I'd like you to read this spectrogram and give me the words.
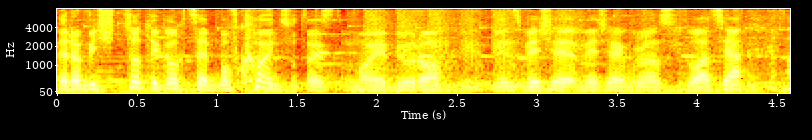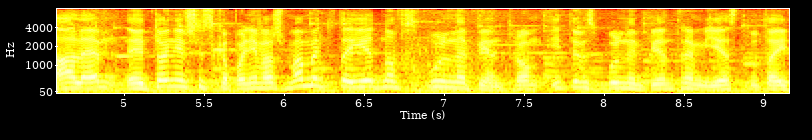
robić co tylko chcę, bo w końcu to jest moje biuro, więc wiecie, wiecie jak wygląda sytuacja. Ale e, to nie wszystko, ponieważ mamy tutaj jedno wspólne piętro i tym wspólnym piętrem jest tutaj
